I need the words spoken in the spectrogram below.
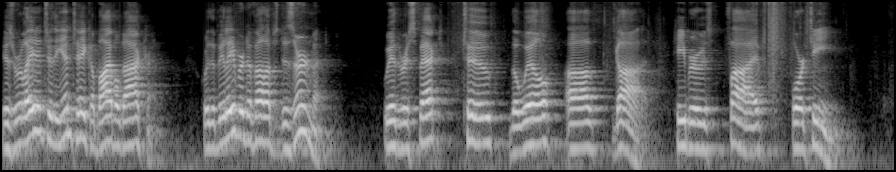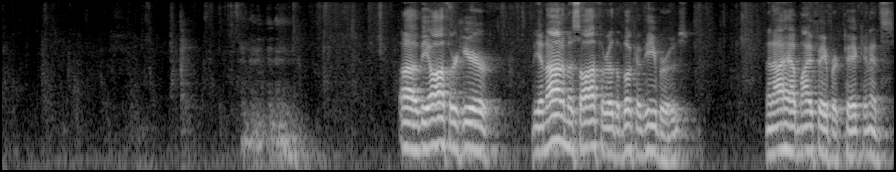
Is related to the intake of Bible doctrine, where the believer develops discernment with respect to the will of God. Hebrews 5 14. Uh, the author here, the anonymous author of the book of Hebrews, and I have my favorite pick, and it's,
